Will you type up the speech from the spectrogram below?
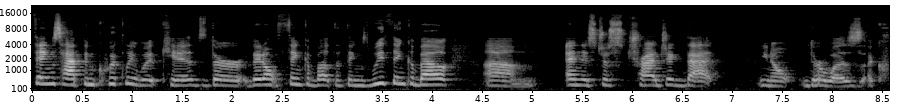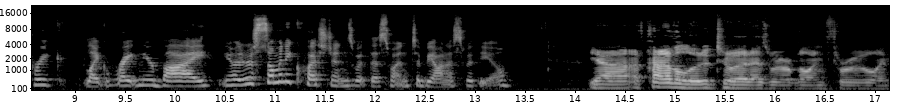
things happen quickly with kids. They're they don't think about the things we think about. Um, and it's just tragic that, you know, there was a creek like right nearby. You know, there's so many questions with this one to be honest with you. Yeah, I've kind of alluded to it as we were going through and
